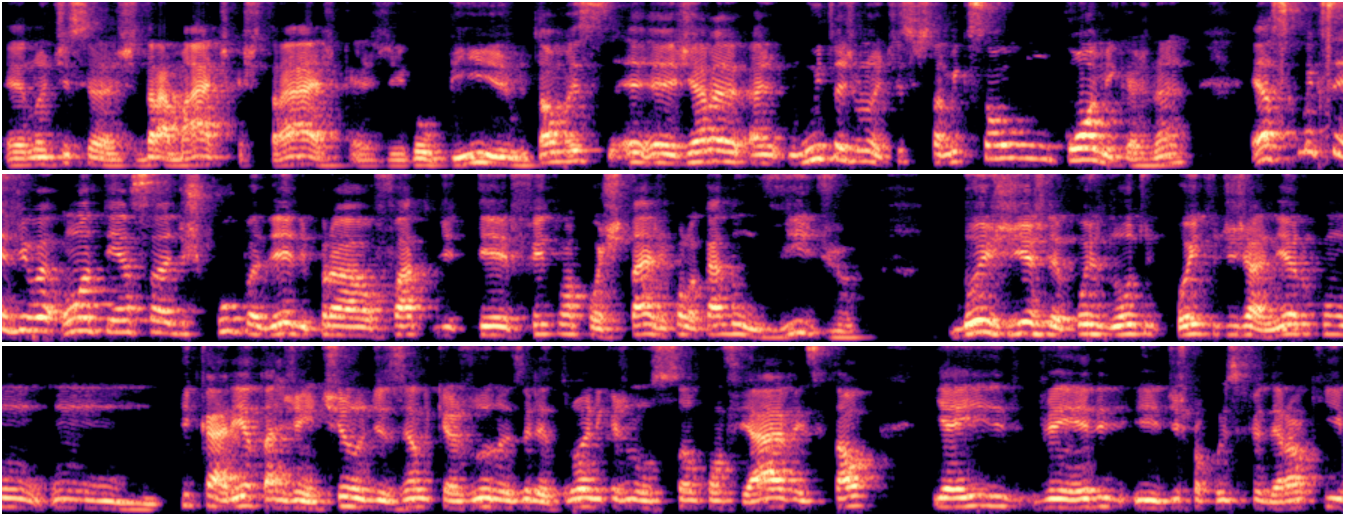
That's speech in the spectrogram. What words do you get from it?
é, notícias dramáticas, trágicas, de golpismo e tal, mas é, é gera é, muitas notícias também que são cômicas, né? Essa, como é que você viu ontem essa desculpa dele para o fato de ter feito uma postagem, colocado um vídeo dois dias depois do 8 de janeiro, com um picareta argentino dizendo que as urnas eletrônicas não são confiáveis e tal. E aí vem ele e diz para a Polícia Federal que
